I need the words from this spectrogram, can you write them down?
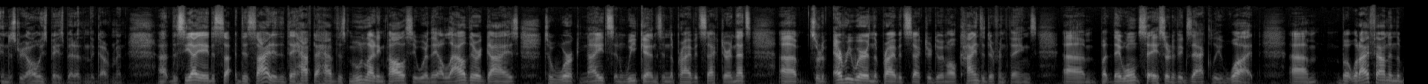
industry always pays better than the government. Uh, the CIA deci- decided that they have to have this moonlighting policy where they allow their guys to work nights and weekends in the private sector, and that's uh, sort of everywhere in the private sector, doing all kinds of different things, um, but they won't say sort of exactly what. Um, but what I found in the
